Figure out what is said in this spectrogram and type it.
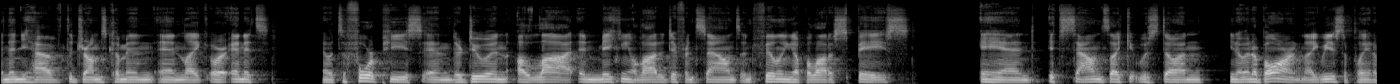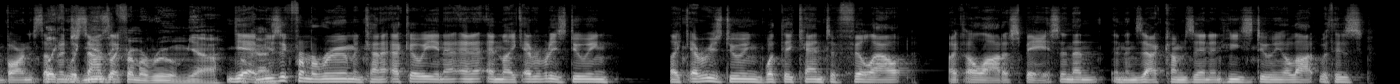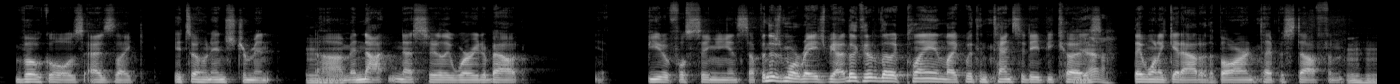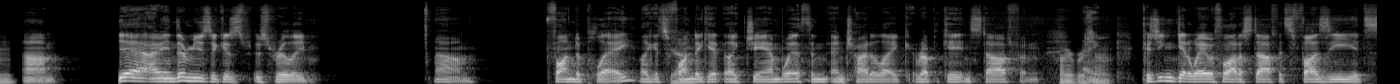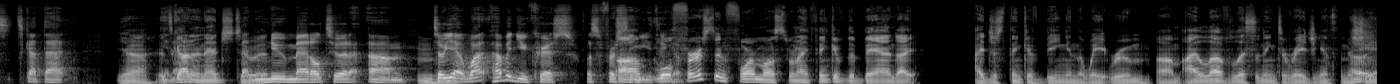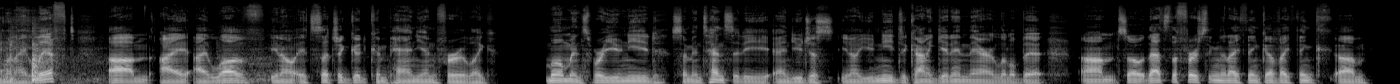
And then you have the drums come in and like or and it's you know, it's a four piece and they're doing a lot and making a lot of different sounds and filling up a lot of space. And it sounds like it was done, you know, in a barn. Like we used to play in a barn and stuff. Like, and it like just sounds music like from a room, yeah. yeah, Okay. music from a room and kind of echoey and, and and like everybody's doing like everybody's doing what they can to fill out like a lot of space and then and then Zack comes in and he's doing a lot with his vocals as like its own instrument Mm-hmm. um, and not necessarily worried about you know, beautiful singing and stuff and there's more rage behind like they're, they're like playing like with intensity because Yeah. they want to get out of the barn type of stuff and hmm um, yeah, I mean their music is is really um, fun to play. Like it's fun to get like jam with and, and try to like replicate and stuff and 100%. because you can get away with a lot of stuff. It's fuzzy. It's it's got that Yeah, it's you got an edge to it. Mm-hmm. nu metal to it. Um, So yeah, what? How about you, Chris? What's the first thing Um, you think of? well, of? first and foremost, when I think of the band, I I just think of being in the weight room. Um, I love listening to Rage Against the Machine Oh, yeah. when I lift. Um, I I love you know it's such a good companion for like moments where you need some intensity and you just you know you need to kind of get in there a little bit. Um, so that's the first thing that I think of. I think um,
